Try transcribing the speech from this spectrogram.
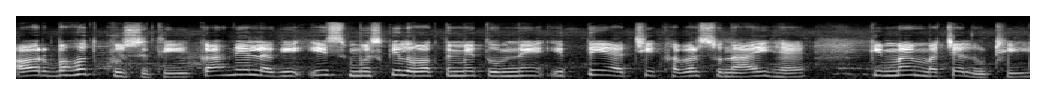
और बहुत खुश थी। कहने लगी, इस मुश्किल वक्त में तुमने इतनी अच्छी खबर सुनाई है कि मैं मचल उठी।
